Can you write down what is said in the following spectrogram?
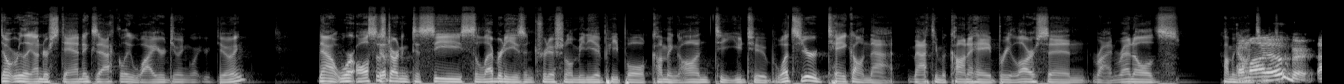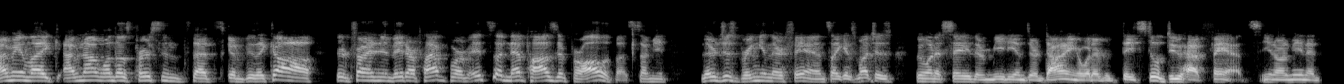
don't really understand exactly why you're doing what you're doing. Now, we're also Yep. starting to see celebrities and traditional media people coming on to YouTube. What's your take on that? Matthew McConaughey, Brie Larson, Ryan Reynolds coming Come on. on over. I mean, like, I'm not one of those persons that's going to be like, oh, they're trying to invade our platform. It's a net positive for all of us. I mean, they're just bringing their fans. Like, as much as we want to say their medians are dying or whatever, they still do have fans. You know what I mean? And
